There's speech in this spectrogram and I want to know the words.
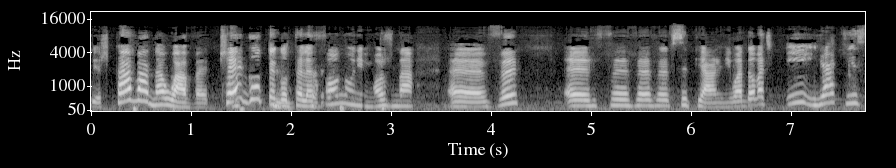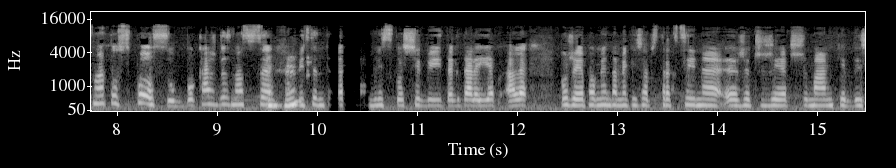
wiesz, kawa na ławę. Czego tego Mhm. telefonu nie można w, w, w, w, sypialni ładować i jaki jest na to sposób, bo każdy z nas chce Mhm. mieć ten telefon blisko siebie i tak dalej, Ja- ale Boże, ja pamiętam jakieś abstrakcyjne e, rzeczy, że ja trzymałam kiedyś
